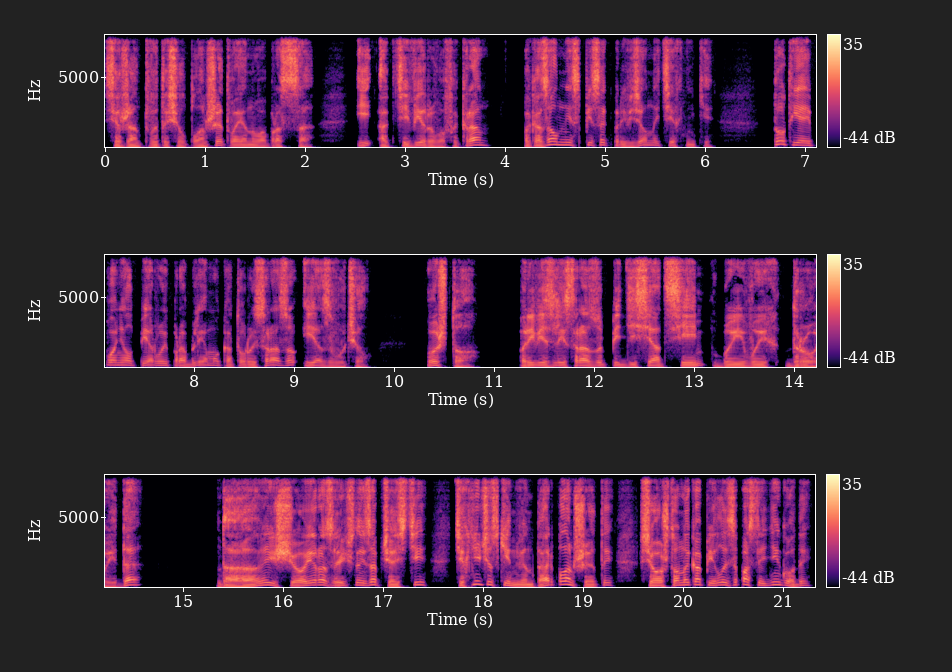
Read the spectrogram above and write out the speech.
Сержант вытащил планшет военного образца и, активировав экран, показал мне список привезенной техники. Тут я и понял первую проблему, которую сразу и озвучил. «Вы что, привезли сразу 57 боевых дроида?» Да, еще и различные запчасти, технический инвентарь, планшеты, все, что накопилось за последние годы.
